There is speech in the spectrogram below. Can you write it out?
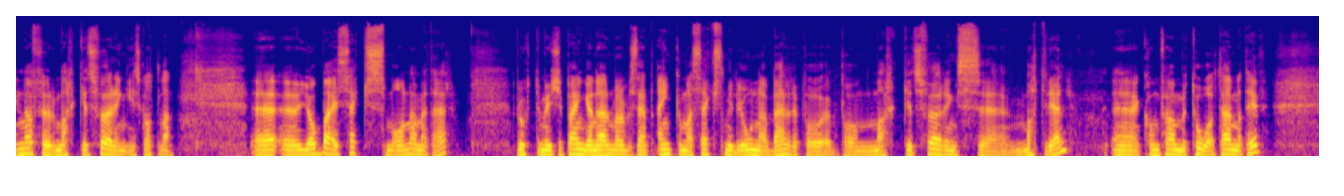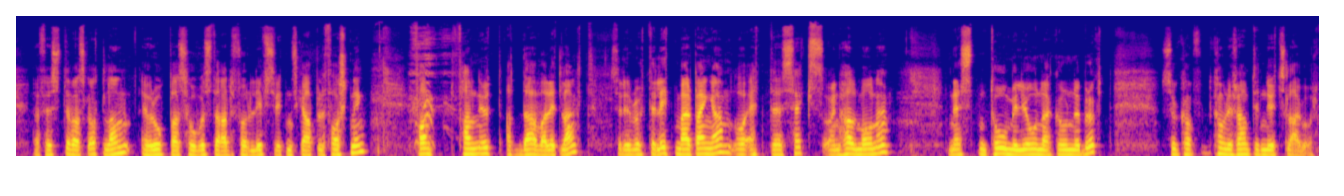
innenfor markedsføring i Skottland. Eh, eh, Jobba i seks måneder med dette. her. Brukte mye penger, nærmere bestemt 1,6 millioner bare på, på markedsføringsmateriell. Eh, kom fram med to alternativ. Det første var Skottland, Europas hovedstad for livsvitenskapelig forskning. Fant, fant ut at det var litt langt, så de brukte litt mer penger. Og etter seks og en halv måned, nesten to millioner kroner brukt, så kom de fram til et nytt slagord.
